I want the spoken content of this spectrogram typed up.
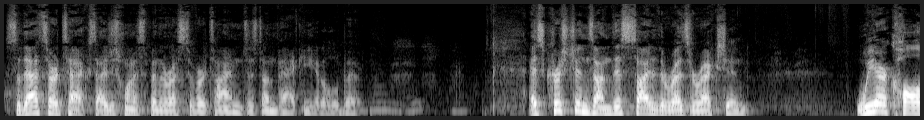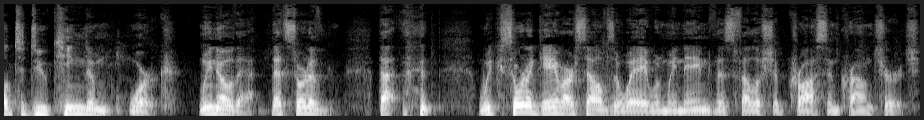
So that's our text. I just want to spend the rest of our time just unpacking it a little bit. As Christians on this side of the resurrection, we are called to do kingdom work. We know that. That's sort of that we sort of gave ourselves away when we named this fellowship Cross and Crown Church.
